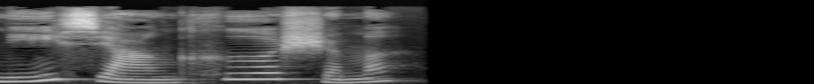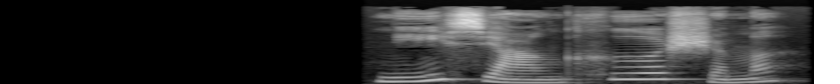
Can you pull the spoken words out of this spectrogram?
你想喝什么？ 你想喝什么？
